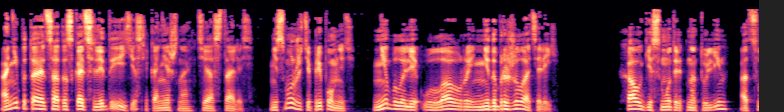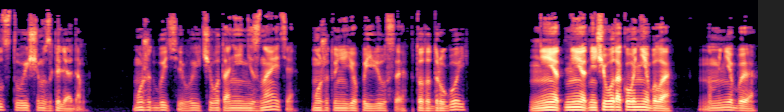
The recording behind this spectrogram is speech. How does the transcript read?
Они пытаются отыскать следы, если, конечно, те остались. Не сможете припомнить, не было ли у Лауры недоброжелателей? Хауги смотрит на Тулин отсутствующим взглядом. Может быть, вы чего-то о ней не знаете? Может, у нее появился кто-то другой? Нет, нет, ничего такого не было. Но мне бы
